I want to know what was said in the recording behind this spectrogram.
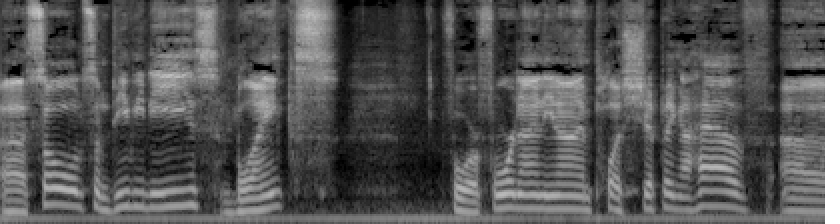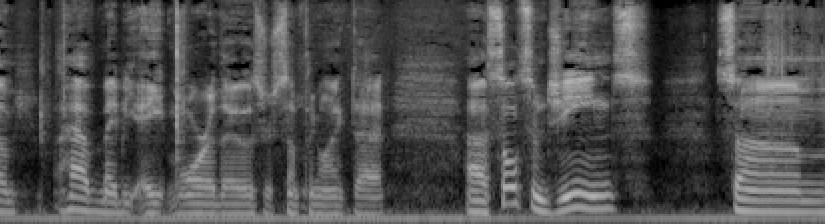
Uh, sold some DVDs, blanks, for $4.99 plus shipping. I have uh, I have maybe eight more of those or something like that. Uh, sold some jeans, some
